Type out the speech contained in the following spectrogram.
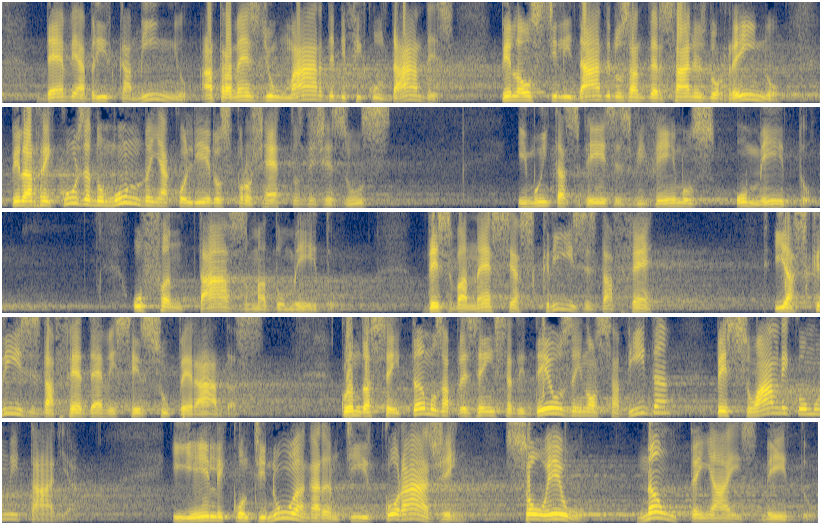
deve abrir caminho através de um mar de dificuldades, pela hostilidade dos adversários do reino, pela recusa do mundo em acolher os projetos de Jesus. E muitas vezes vivemos o medo, o fantasma do medo, desvanece as crises da fé, e as crises da fé devem ser superadas quando aceitamos a presença de Deus em nossa vida pessoal e comunitária. E Ele continua a garantir coragem, sou eu, não tenhais medo.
